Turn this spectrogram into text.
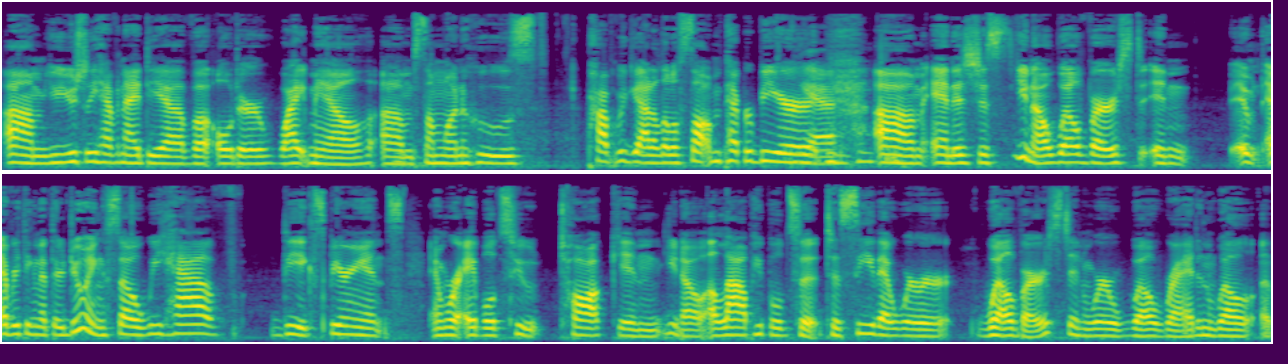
Um, you usually have an idea of an older white male, um, someone who's probably got a little salt and pepper beard, Yeah. um, and is just you know well versed in, in everything that they're doing. So we have the experience and we're able to talk and you know allow people to to see that we're well versed and we're well read and well uh,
